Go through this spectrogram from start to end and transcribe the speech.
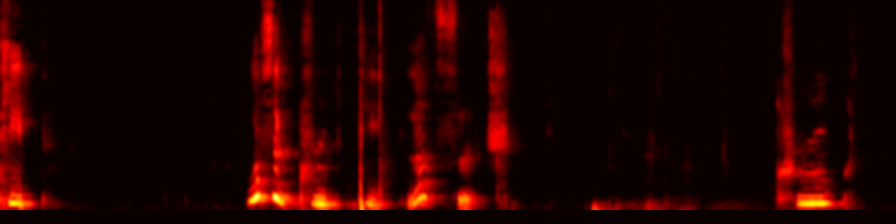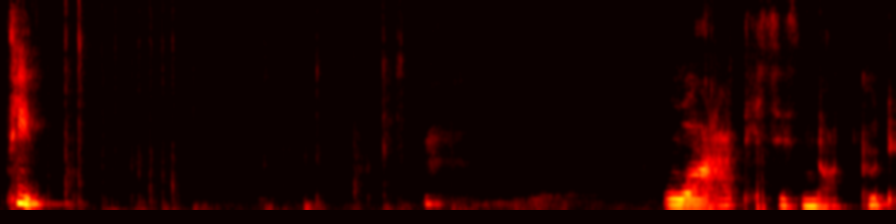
teeth. What's a crooked teeth? Let's search. Crooked teeth. Wow, this is not good.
